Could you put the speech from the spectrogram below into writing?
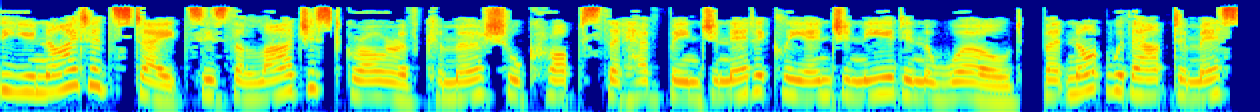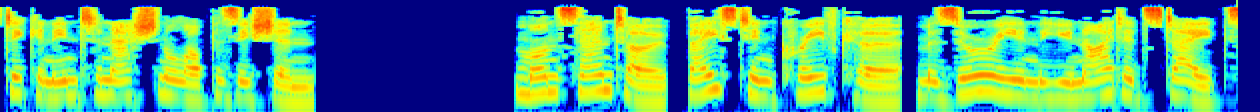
The United States is the largest grower of commercial crops that have been genetically engineered in the world, but not without domestic and international opposition. Monsanto, based in Creve Missouri in the United States,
